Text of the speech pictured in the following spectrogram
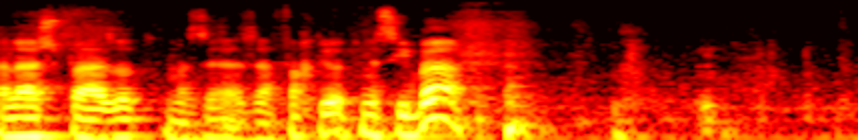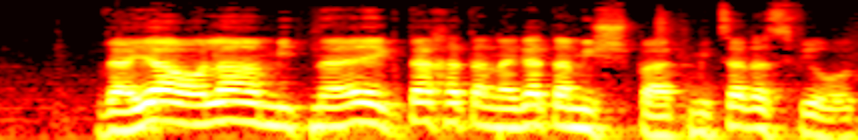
על ההשפעה הזאת, מה זה, זה הפך להיות מסיבה. והיה העולם מתנהג תחת הנהגת המשפט מצד הספירות,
